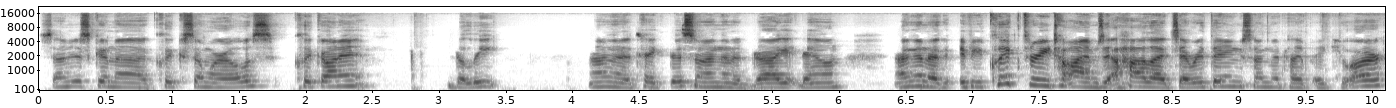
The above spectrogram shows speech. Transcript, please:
So I'm just going to click somewhere else, click on it, delete. I'm going to take this one, I'm going to drag it down. I'm going to, if you click three times, it highlights everything. So I'm going to type AQR.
